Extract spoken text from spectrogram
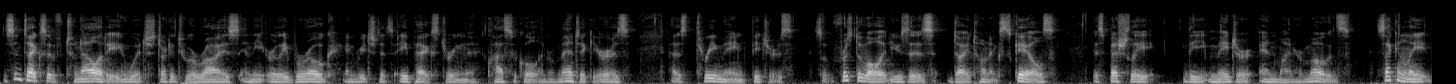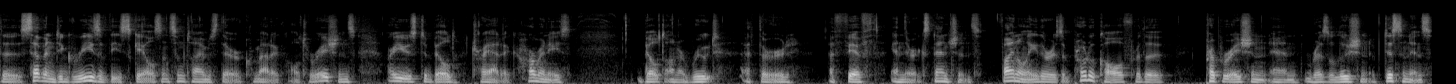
The syntax of tonality, which started to arise in the early Baroque and reached its apex during the classical and romantic eras, has three main features. So first of all, it uses diatonic scales, especially the major and minor modes. Secondly, the seven degrees of these scales, and sometimes their chromatic alterations, are used to build triadic harmonies, built on a root, a third, a fifth, and their extensions. Finally, there is a protocol for the preparation and resolution of dissonance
